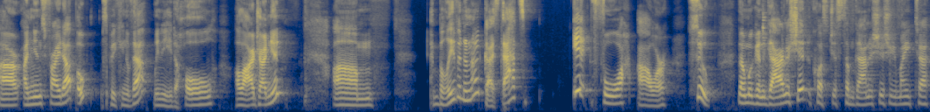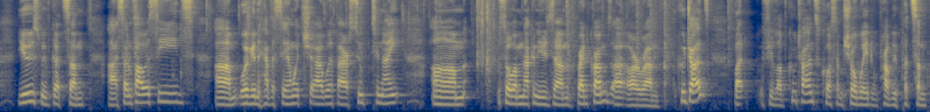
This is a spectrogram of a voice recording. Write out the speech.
our onions fried up. Oh, speaking of that, we need a whole, a large onion. Um, and believe it or not, guys, that's it for our soup. Then we're going to garnish it. Of course, just some garnishes you might uh, use. We've got some uh, sunflower seeds. Um, we're going to have a sandwich uh, with our soup tonight. Um, so I'm not going to use um, breadcrumbs uh, or um, croutons. But if you love croutons, of course, I'm sure Wade will probably put some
